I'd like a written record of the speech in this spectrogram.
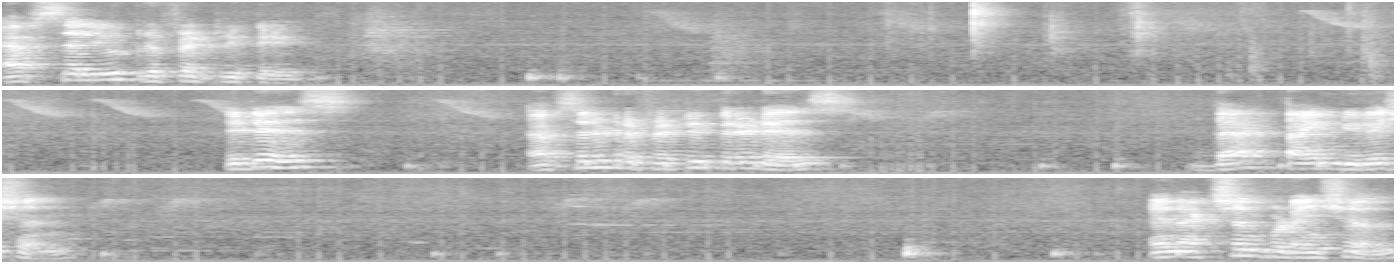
absolute refractory period? It is absolute refractory period is that time duration in action potential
